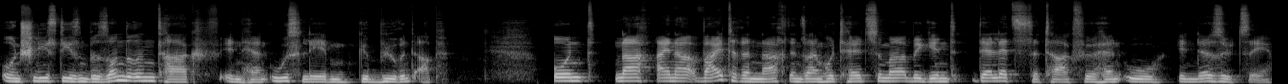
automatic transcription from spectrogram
und schließt diesen besonderen Tag in Herrn Us Leben gebührend ab. Und nach einer weiteren Nacht in seinem Hotelzimmer beginnt der letzte Tag für Herrn U in der Südsee.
